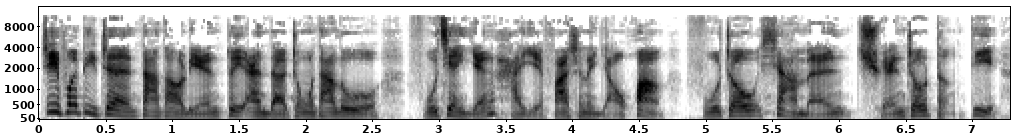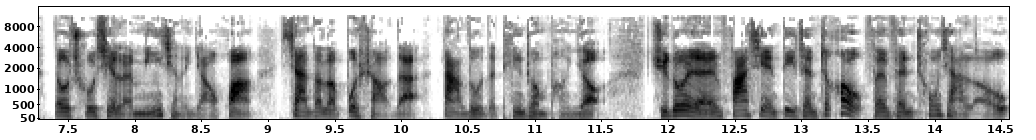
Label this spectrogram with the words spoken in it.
这波地震大到连对岸的中国大陆福建沿海也发生了摇晃，福州、厦门、泉州等地都出现了明显的摇晃，吓到了不少的大陆的听众朋友。许多人发现地震之后，纷纷冲下楼，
